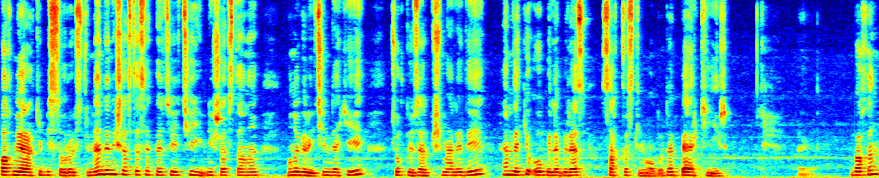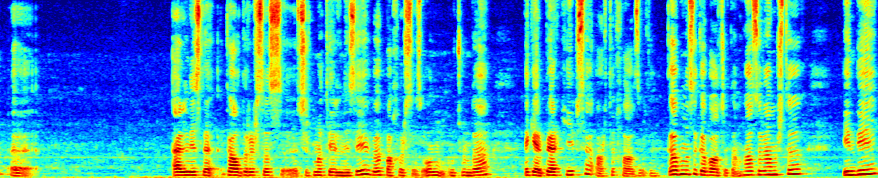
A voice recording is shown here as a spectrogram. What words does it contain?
Baxmayaraq ki, biz sonra üstündən də nişasta səpəcəyik, çiğ nişastanı. Ona görə içindəki çox gözəl bişməlidir. Həm də ki, o belə biraz saqqız kimi olur da, bərkiyir. E, baxın, e, əlinizlə qaldırırsınız e, çırpma telinizi və baxırsınız. Onun ucunda əgər bərkiyibsə artıq hazırdır. Qabımızı qabaqcadan hazırlamışdıq. İndi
